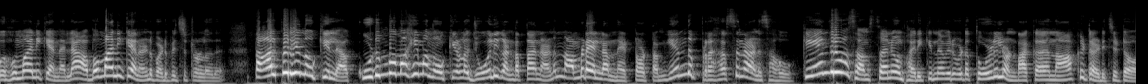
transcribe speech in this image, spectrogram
ബഹുമാനിക്കാനല്ല അപമാനിക്കാനാണ് പഠിപ്പിച്ചിട്ടുള്ളത്. താല്പര്യം നോക്കിയില്ല കുടുംബമഹിമ നോക്കിയുള്ള ജോലി കണ്ടെത്താനാണ് നമ്മുടെ എല്ലാം നെട്ടോട്ടം. എന്ത് പ്രഹസനാണ് സഹോ? കേന്ദ്രവും സംസ്ഥാനവും ഭരിക്കുന്നവരിവിടെ തൊഴിലുണ്ടാക്കാതെ നാക്കിട്ടടിച്ചിട്ടോ?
